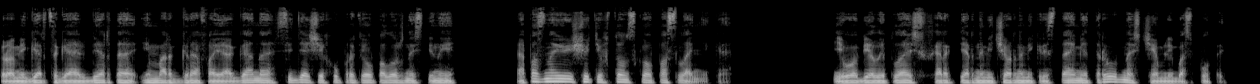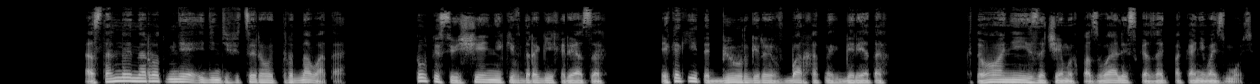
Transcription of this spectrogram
Кроме герцога Альберта и маркграфа Иоганна, сидящих у противоположной стены, опознаю еще тевтонского посланника. Его белый плащ с характерными черными крестами трудно с чем-либо спутать. Остальной народ мне идентифицировать трудновато. Тут и священники в дорогих рясах, и какие-то бюргеры в бархатных беретах. Кто они и зачем их позвали, сказать пока не возьмусь.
